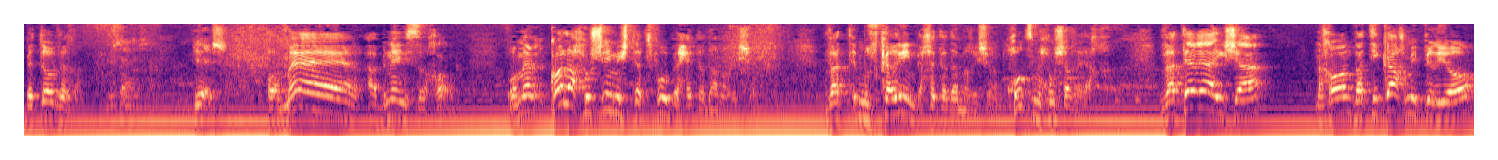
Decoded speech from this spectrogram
בטוב ורע. יש. אומר הבני יששכר, הוא אומר, כל החושים השתתפו בחטא הדם הראשון. ומוזכרים בחטא הדם הראשון, חוץ מחוש הריח. ותרא האישה, נכון? ותיקח מפריו,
